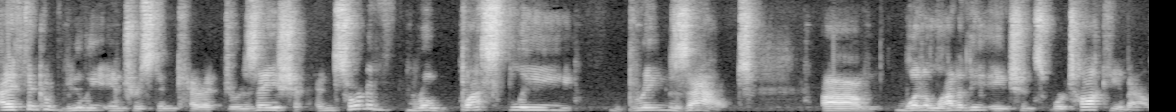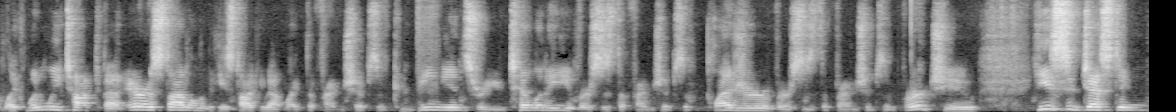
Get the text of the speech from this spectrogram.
I think, a really interesting characterization and sort of robustly brings out um, what a lot of the ancients were talking about. Like when we talked about Aristotle, and he's talking about like the friendships of convenience or utility versus the friendships of pleasure versus the friendships of virtue, he's suggesting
